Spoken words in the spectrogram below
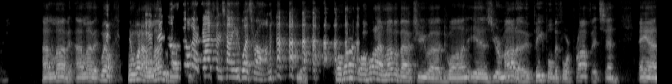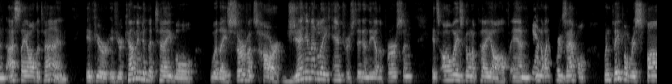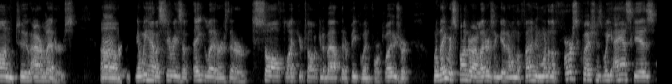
I love it. I love it. Well, and what I and love then they'll about, their guts and tell you what's wrong. yeah. well, what I, well, what I love about you, uh, Dwan, is your motto: "People before profits." And and I say all the time, if you're if you're coming to the table with a servant's heart, genuinely interested in the other person, it's always going to pay off. And yeah. you know, like for example, when people respond to our letters, uh-huh. um, and we have a series of eight letters that are soft, like you're talking about, that are people in foreclosure. When they respond to our letters and get on the phone, one of the first questions we ask is,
